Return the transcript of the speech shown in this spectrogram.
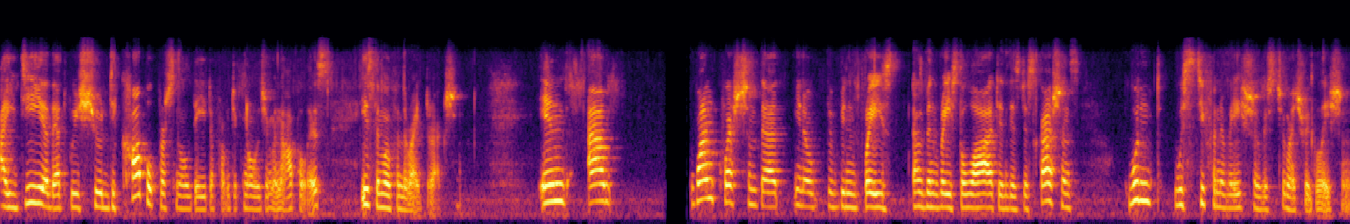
idea that we should decouple personal data from technology monopolies is the move in the right direction. And um, one question that you know been raised has been raised a lot in these discussions: Wouldn't we stiff innovation with too much regulation?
